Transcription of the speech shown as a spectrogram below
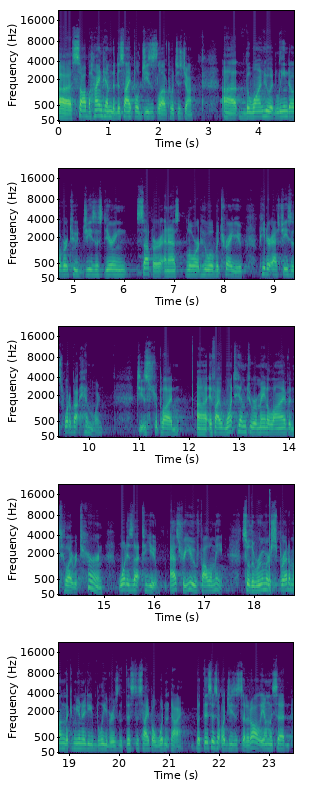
uh, saw behind him the disciple Jesus loved, which is John, uh, the one who had leaned over to Jesus during supper and asked, Lord, who will betray you? Peter asked Jesus, What about him, Lord? Jesus replied, uh, If I want him to remain alive until I return, what is that to you? As for you, follow me. So the rumor spread among the community of believers that this disciple wouldn't die. But this isn't what Jesus said at all. He only said,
